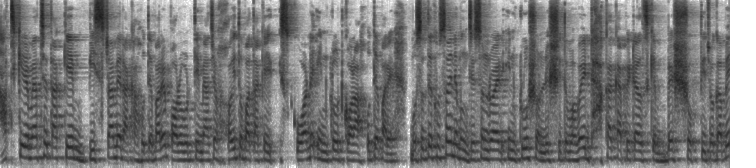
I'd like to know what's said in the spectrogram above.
আজকের ম্যাচে তাকে বিশ্রামে রাখা হতে পারে। পরবর্তী ম্যাচে হয়তো বা তাকে স্কোয়াডে ইনক্লুড করা হতে পারে। মোসাদ্দেক হোসেন এবং জেসন রয়ের ইনক্লুশন নিশ্চিতভাবে ঢাকা ক্যাপিটালসকে বেশ শক্তি যোগাবে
